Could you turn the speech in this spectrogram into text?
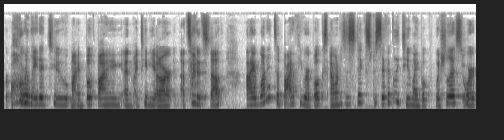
were all related to my book buying and my TBR and that sort of stuff. I wanted to buy fewer books. I wanted to stick specifically to my book wish list, or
